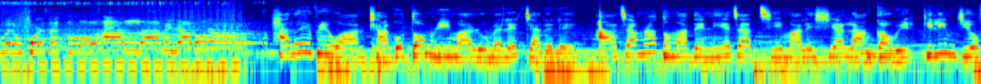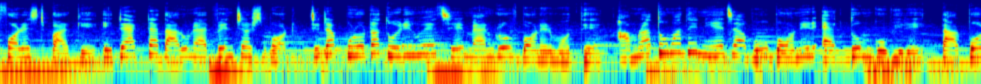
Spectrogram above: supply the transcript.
রুমের উপরে থাকো হ্যালো এভরিওয়ান, স্বাগতম রিম আর রুমেলের চ্যানেলে। আজ আমরা তোমাদের নিয়ে যাচ্ছি মালয়েশিয়ার লাঙ্কাউইর কিলিম জিও ফরেস্ট পার্কে। এটা একটা দারুণ অ্যাডভেঞ্চার স্পট, যেটা পুরোটা তৈরি হয়েছে ম্যানগ্রোভ বনের মধ্যে। আমরা তোমাদের নিয়ে যাব বনের একদম গভীরে, তারপর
